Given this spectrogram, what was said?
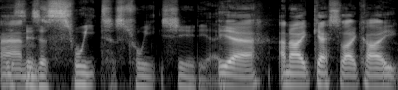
And this is a sweet, sweet studio. Yeah, and I guess like I,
